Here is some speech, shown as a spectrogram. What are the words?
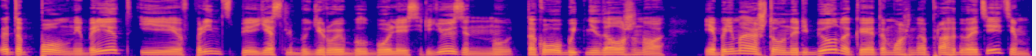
это полный бред, и, в принципе, если бы герой был более серьезен, ну, такого быть не должно. Я понимаю, что он ребенок, и это можно оправдывать этим,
